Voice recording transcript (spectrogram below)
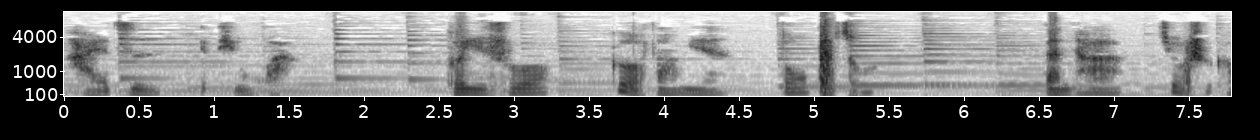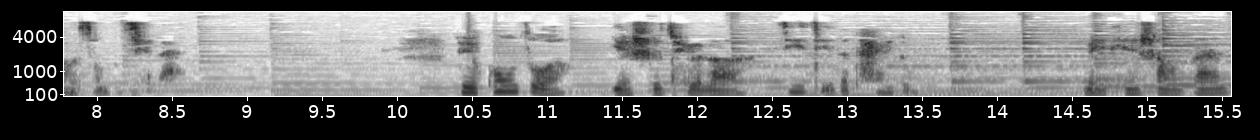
孩子也听话，可以说各方面都不错。”但他就是高兴不起来，对工作也失去了积极的态度，每天上班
